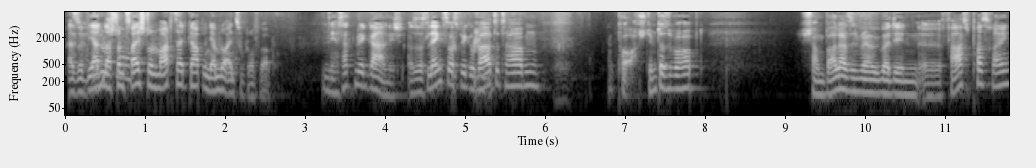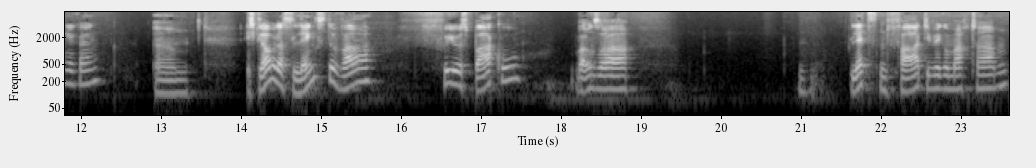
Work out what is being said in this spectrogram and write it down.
Also wir hatten da schon zwei Stunden Wartezeit gehabt und die haben nur einen Zug drauf gehabt. Nee, das hatten wir gar nicht. Also das längste, was wir gewartet haben, boah, stimmt das überhaupt? Shambhala sind wir über den äh, Fastpass reingegangen. Ähm, ich glaube, das längste war Furious Baku bei unserer letzten Fahrt, die wir gemacht haben.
